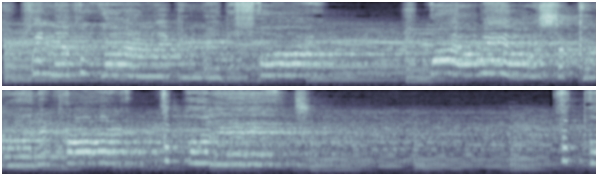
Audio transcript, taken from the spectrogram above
We never learned we've been here before. Why are we always stuck and running from the bullets? The bullets.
